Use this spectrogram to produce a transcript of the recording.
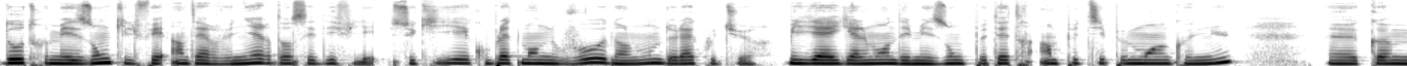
d'autres maisons qu'il fait intervenir dans ses défilés, ce qui est complètement nouveau dans le monde de la couture. Mais il y a également des maisons peut-être un petit peu moins connues, comme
